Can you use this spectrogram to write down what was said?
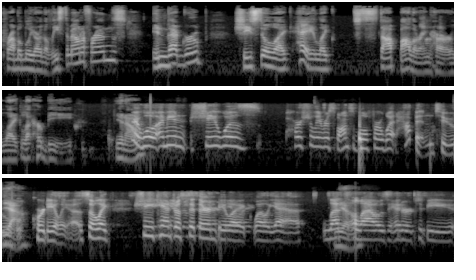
probably are the least amount of friends in that group, she's still like, hey, like, stop bothering her, like, let her be, you know? Yeah, well, I mean, she was partially responsible for what happened to Yeah. Cordelia. So, like, she can't just sit there and be like, well, yeah, let's Yeah. allow Xander to be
